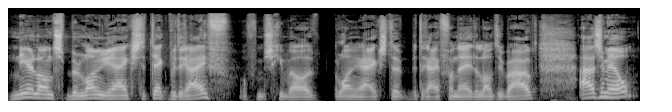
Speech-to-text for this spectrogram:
Nederlands belangrijkste techbedrijf, of misschien wel het belangrijkste bedrijf van Nederland überhaupt. ASML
